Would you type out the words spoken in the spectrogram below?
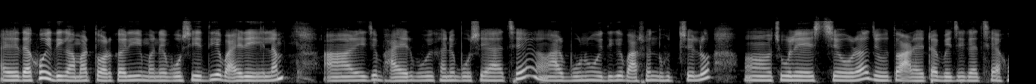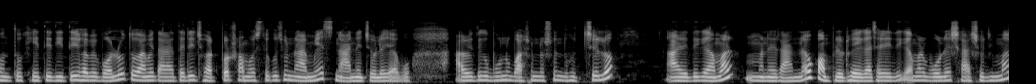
আর দেখো, এদিকে আমার তরকারি মানে বসিয়ে দিয়ে বাইরে এলাম। আর এই যে ভাইয়ের বউ এখানে বসে আছে, আর বুনু ওইদিকে বাসন ধুচ্ছিল চলে এসছে ওরা, যেহেতু আড়াইটা বেজে গেছে, এখন তো খেতে দিতেই হবে, বলো তো, আমি তাড়াতাড়ি ঝটপট সমস্ত কিছু নামিয়ে স্নানে চলে যাব। আর ওইদিকে বুনু বাসন টাসন ধুচ্ছিল আর এদিকে আমার মানে রান্নাও কমপ্লিট হয়ে গেছে। আর এদিকে আমার বোনের শাশুড়ি মা,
